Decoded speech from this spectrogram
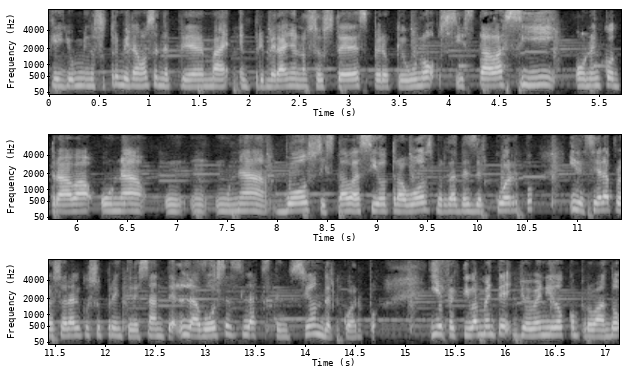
que yo, nosotros miramos en el primer, en primer año, no sé ustedes, pero que uno si estaba así, uno encontraba una, una voz, si estaba así otra voz, ¿verdad? Desde el cuerpo. Y decía la profesora algo súper interesante, la voz es la extensión del cuerpo. Y efectivamente yo he venido comprobando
